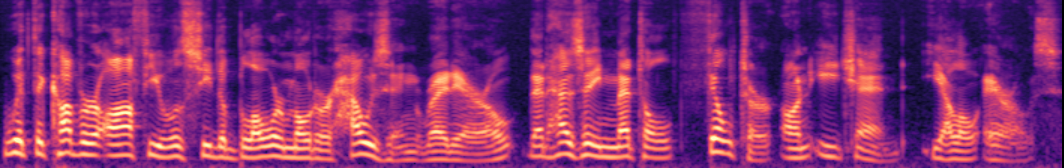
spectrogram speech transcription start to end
With the cover off, you will see the blower motor housing, red arrow, that has a metal filter on each end, yellow arrows.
